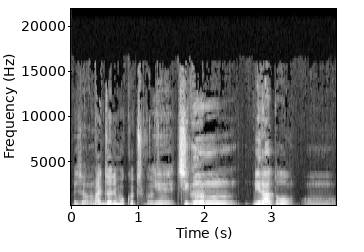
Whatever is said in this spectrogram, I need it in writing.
그죠? 완전히 못 고친 거죠. 예, 지금이라도 어,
